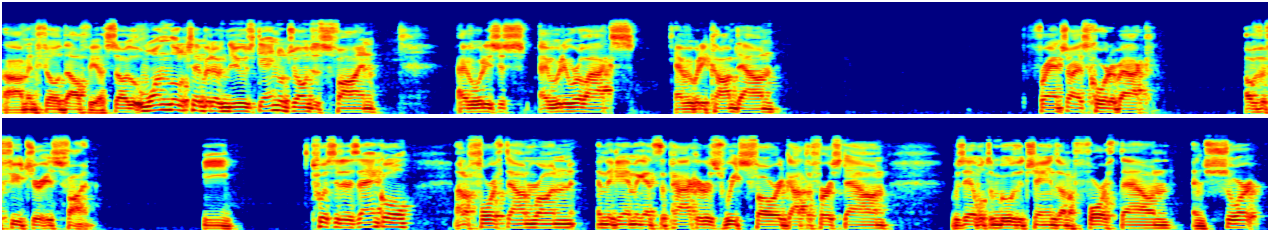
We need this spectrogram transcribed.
um, in Philadelphia. So, one little tidbit of news Daniel Jones is fine. Everybody's just, everybody relax. Everybody calm down. Franchise quarterback of the future is fine. He twisted his ankle on a fourth down run in the game against the Packers, reached forward, got the first down, was able to move the chains on a fourth down and short,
